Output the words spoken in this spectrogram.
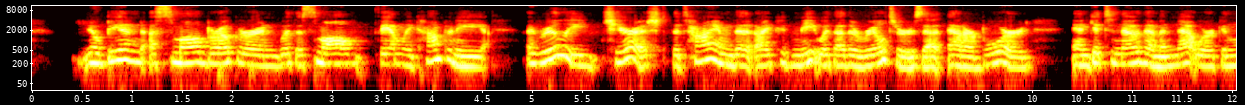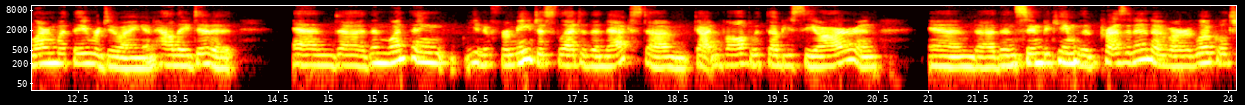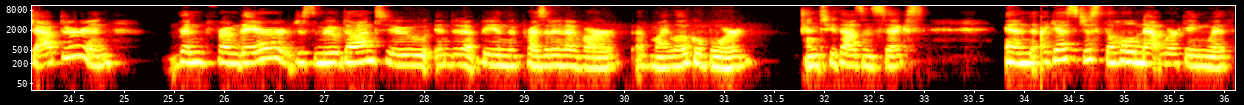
you know, being a small broker and with a small family company. I really cherished the time that I could meet with other realtors at, at our board and get to know them and network and learn what they were doing and how they did it. And uh, then one thing, you know, for me just led to the next. Um, got involved with WCR and and uh, then soon became the president of our local chapter. And then from there, just moved on to ended up being the president of our of my local board in 2006. And I guess just the whole networking with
